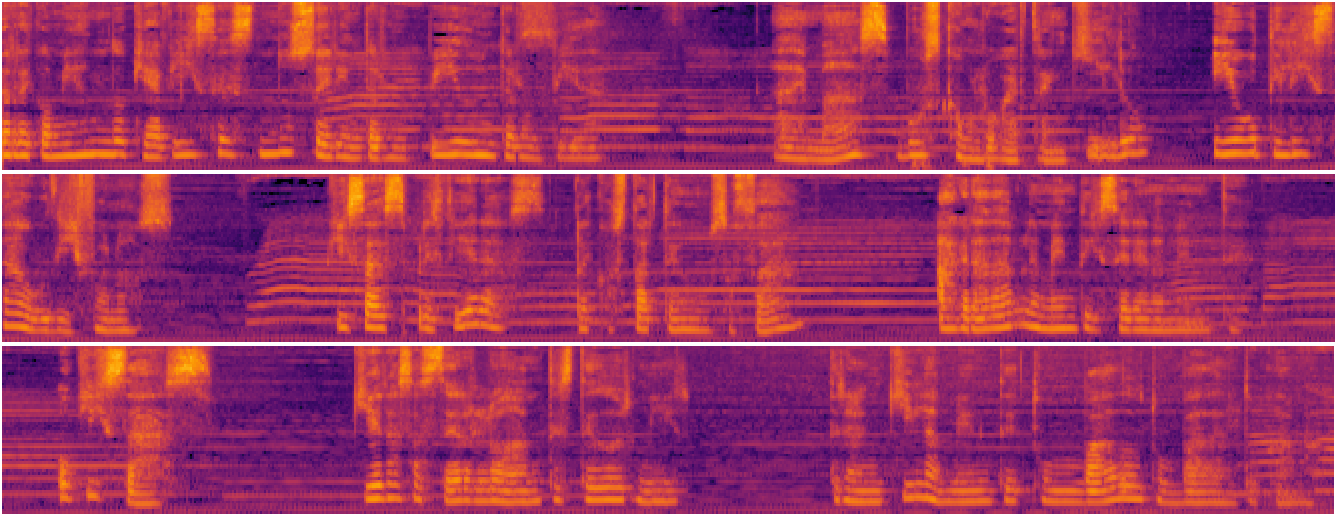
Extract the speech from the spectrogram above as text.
te recomiendo que avises no ser interrumpido o interrumpida. Además, busca un lugar tranquilo y utiliza audífonos. Quizás prefieras recostarte en un sofá agradablemente y serenamente. O quizás quieras hacerlo antes de dormir, tranquilamente tumbado o tumbada en tu cama.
